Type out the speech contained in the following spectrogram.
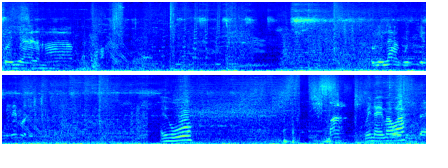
ช่วยแย่ละครับตัวเล่นล่างคุณเกียร์มีไม่หมดเลยไอ้หูมาไปไหนมาวะถึงแต่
